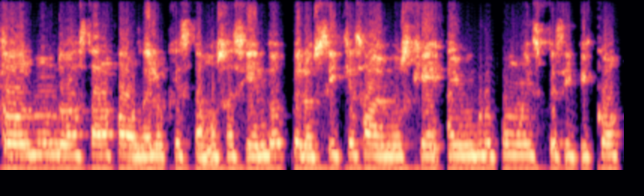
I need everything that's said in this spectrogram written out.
todo el mundo va a estar a favor de lo que estamos haciendo, pero sí que sabemos que hay un grupo muy específico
